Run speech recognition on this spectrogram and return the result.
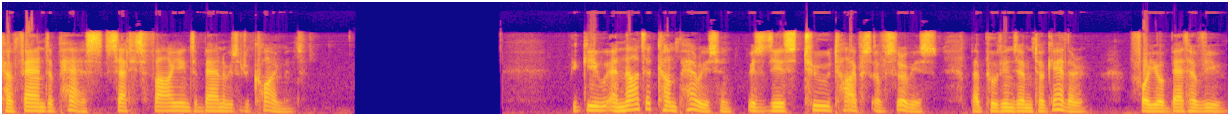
can find the path satisfying the bandwidth requirement. We give another comparison with these two types of service by putting them together for your better view.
